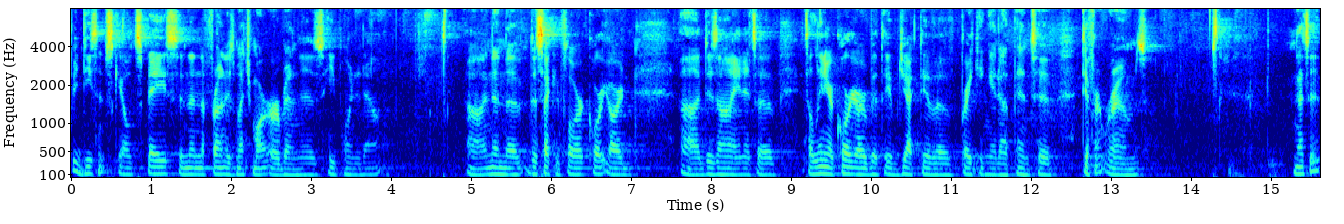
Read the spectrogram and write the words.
pretty decent scaled space. And then the front is much more urban, as he pointed out. Uh, and then the the second floor courtyard uh, design. It's a it's a linear courtyard, but the objective of breaking it up into different rooms. And that's it.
